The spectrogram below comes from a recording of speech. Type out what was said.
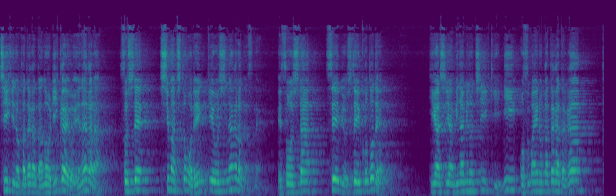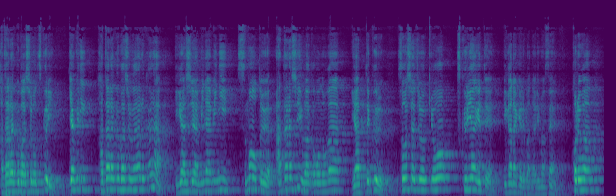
地域の方々の理解を得ながらそして市町とも連携をしながらですねそうした整備をしていくことで東や南の地域にお住まいの方々が働く場所を作り逆に働く場所があるから東や南に住もうという新しい若者がやってくる。そうした状況を作り上げていかなければなりません。これは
